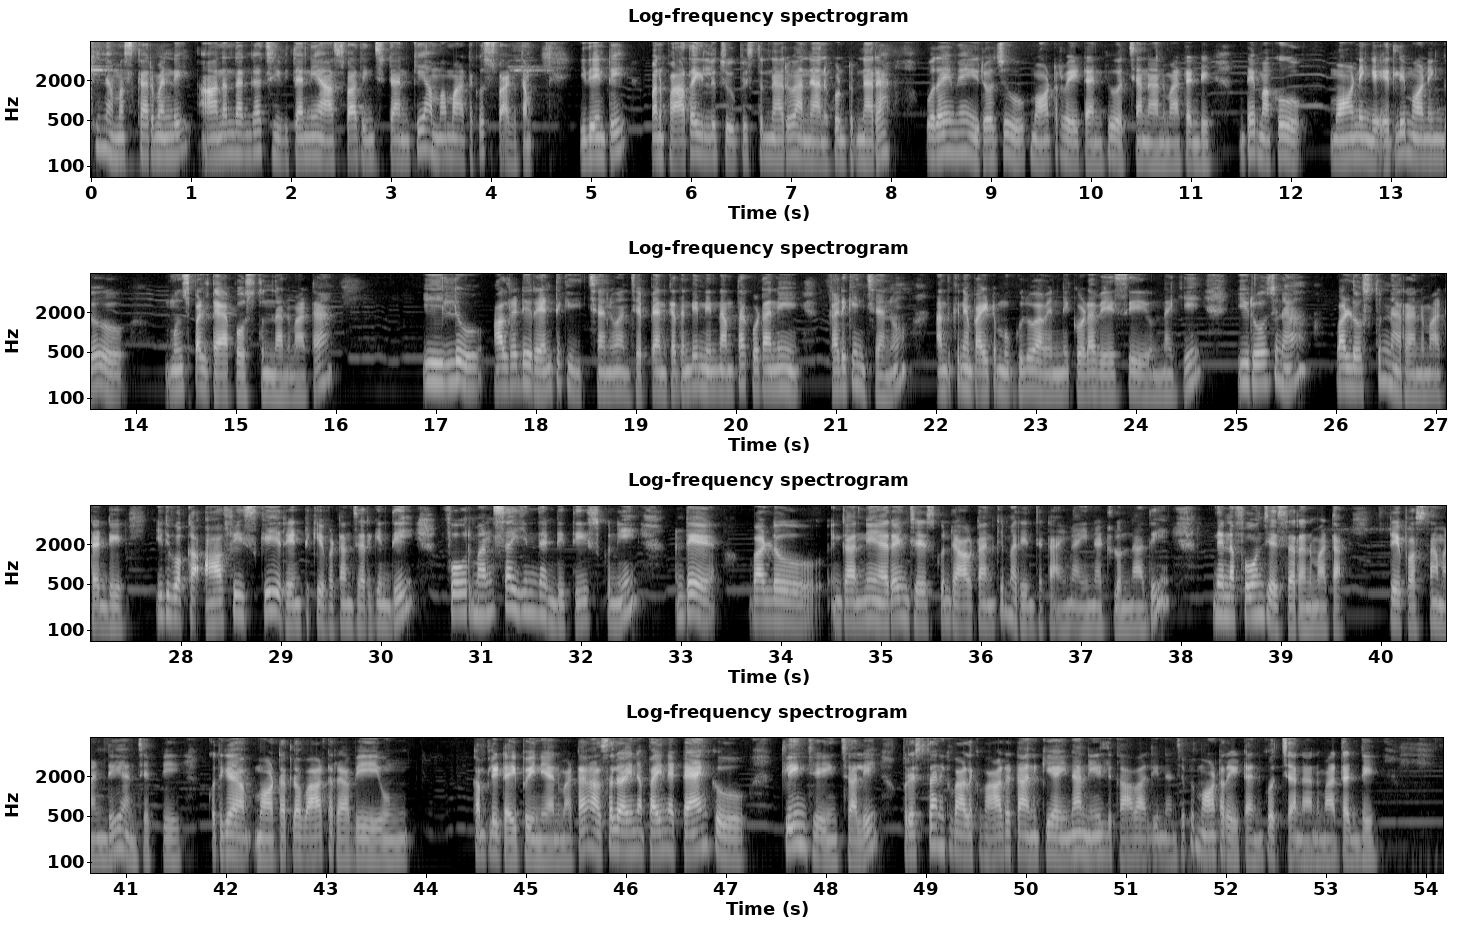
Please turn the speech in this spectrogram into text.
అందరికీ నమస్కారం అండి ఆనందంగా జీవితాన్ని ఆస్వాదించడానికి అమ్మ మాటకు స్వాగతం. ఇదేంటి? మన పాత ఇల్లు చూపిస్తున్నారు అని అనుకుంటున్నారా? ఉదయమే ఈరోజు మోటార్ వేయటానికి వచ్చాను అనమాట అండి. అంటే మాకు morning early morning municipal tap వస్తుందన్నమాట. ఈ ఇల్లు ఆల్రెడీ రెంట్కి ఇచ్చాను అని చెప్పాను కదండి. నిన్నంతా కూడా కడిగించాను. అందుకనే బయట ముగ్గులు అవన్నీ కూడా వేసి ఉన్నాయి. ఈ రోజున వాళ్ళు వస్తున్నారు అనమాట అండి ఇది ఒక ఆఫీస్కి రెంట్కి ఇవ్వటం జరిగింది. ఫోర్ మంత్స్ అయ్యిందండి తీసుకుని. అంటే వాళ్ళు ఇంకా అన్నీ అరేంజ్ చేసుకుని రావడానికి మరి ఇంత టైం అయినట్లున్నది. నిన్న ఫోన్ చేశారనమాట రేపు వస్తామండి అని చెప్పి. కొద్దిగా మోటార్లో వాటర్ అవి కంప్లీట్ అయిపోయినాయి అనమాట అసలు అయిన పైన ట్యాంకు క్లీన్ చేయించాలి. ప్రస్తుతానికి వాళ్ళకి వాడటానికి అయినా నీళ్ళు కావాలి అని చెప్పి మోటార్ వేయటానికి వచ్చాను అనమాట అండి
